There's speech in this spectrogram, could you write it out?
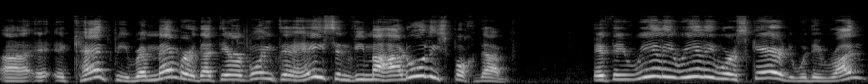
uh, it, it, can't be. Remember that they are going to hasten vimaharu lishpochdam. If they really, really were scared, would they run?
